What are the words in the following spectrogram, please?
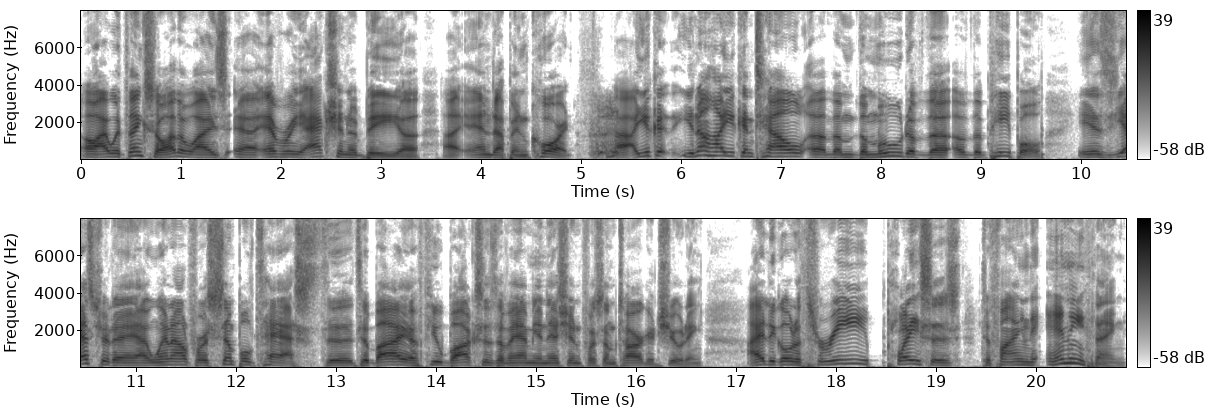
Oh, I would think so. Otherwise, uh, every action would be uh, uh, end up in court. Uh, you could, you know how you can tell uh, the the mood of the of the people is. Yesterday, I went out for a simple task to to buy a few boxes of ammunition for some target shooting. I had to go to three places to find anything,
